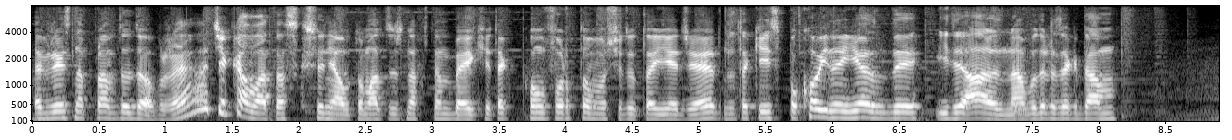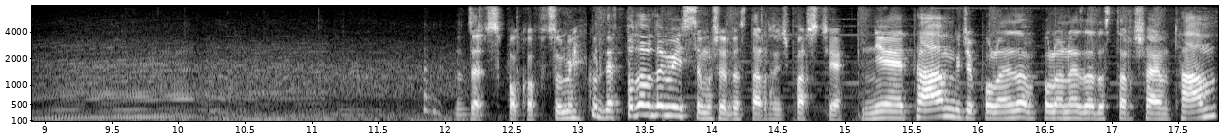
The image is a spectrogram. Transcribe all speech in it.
Także jest naprawdę dobrze. A ciekawa ta skrzynia automatyczna w tym bejkie. Tak komfortowo się tutaj jedzie. Do takiej spokojnej jazdy idealna, bo teraz jak dam też spoko. W sumie, kurde, w podobne miejsce muszę dostarczyć, patrzcie. Nie tam, gdzie Poloneza, bo Poloneza dostarczałem tam,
